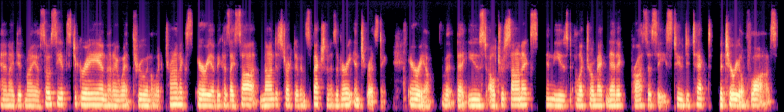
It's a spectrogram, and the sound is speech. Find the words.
and I did my associate's degree. And then I went through an electronics area because I saw non destructive inspection as a very interesting area that, that used ultrasonics and used electromagnetic processes to detect material flaws.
